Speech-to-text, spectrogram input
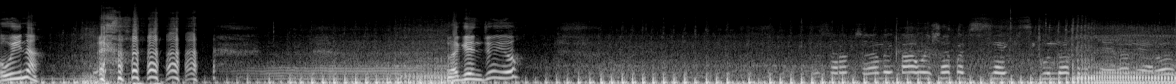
Uwi na Nag-enjoy oh Masarap siya. May power siya pag sa segunda, tercera meron.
